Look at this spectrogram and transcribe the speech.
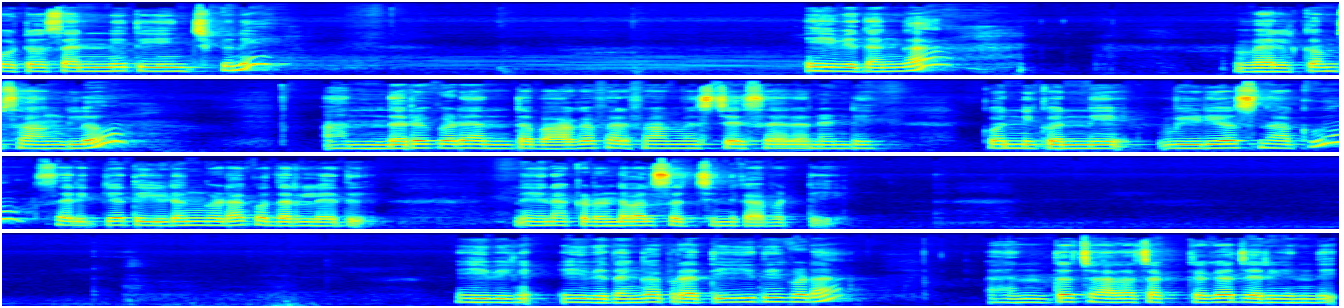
ఫొటోస్ అన్నీ తీయించుకుని ఈ విధంగా వెల్కమ్ సాంగ్లో అందరూ కూడా ఎంత బాగా పెర్ఫార్మెన్స్ చేశారనండి. కొన్ని కొన్ని వీడియోస్ నాకు సరిగ్గా తీయడం కూడా కుదరలేదు. నేను అక్కడ ఉండవలసి వచ్చింది కాబట్టి. ఈ ఈ విధంగా ప్రతిదీ కూడా ఎంత చాలా చక్కగా జరిగింది.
